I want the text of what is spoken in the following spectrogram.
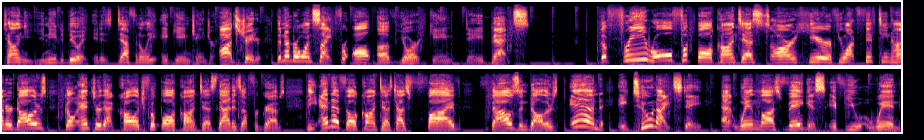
Telling you, you need to do it. It is definitely a game changer. Odds Trader, the number one site for all of your game day bets. The free roll football contests are here. If you want $1,500, go enter that college football contest. That is up for grabs. The NFL contest has $5,000 and a two night stay at Wynn Las Vegas if you win.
